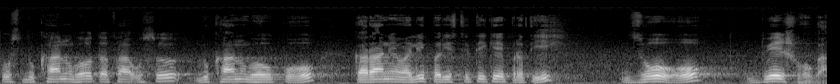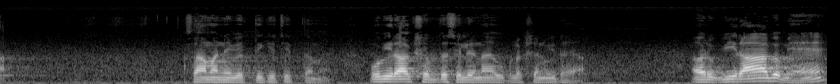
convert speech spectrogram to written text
तो उस दुखानुभव तथा उस दुखानुभव को कराने वाली परिस्थिति के प्रति जो द्वेष होगा सामान्य व्यक्ति के चित्त में। वो विराग शब्द से लेना है उपलक्षण विधया। और विराग में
